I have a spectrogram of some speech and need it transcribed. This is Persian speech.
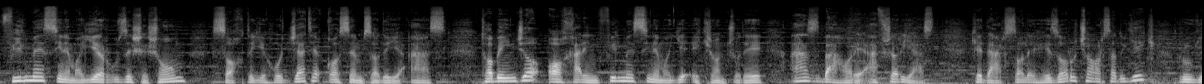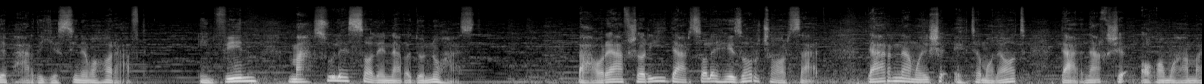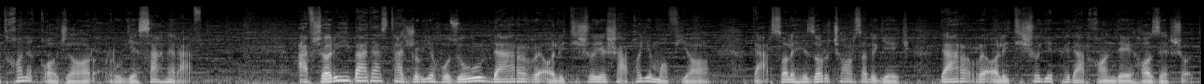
فیلم سینمایی روز ششم ساخته حجت قاسمزاده اصل تا به اینجا آخرین فیلم سینمایی اکران شده از بهار افشاری است که در سال 1401 روی پرده سینماها رفت. این فیلم محصول سال 99 است. بهار افشاری در سال 1400 در نمایش احتمالات در نقش آقا محمد خان قاجار روی صحنه رفت. افشاری بعد از تجربه حضور در رئالیتی شوی شبهای مافیا در سال 1401 در رئالیتی شوی پدرخوانده حاضر شد.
